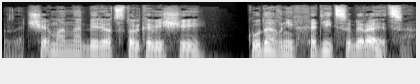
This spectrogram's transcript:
Зачем она берет столько вещей? Куда в них ходить собирается?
